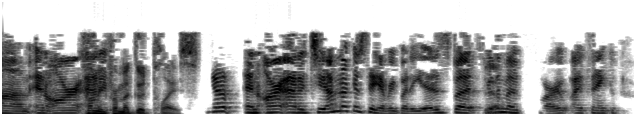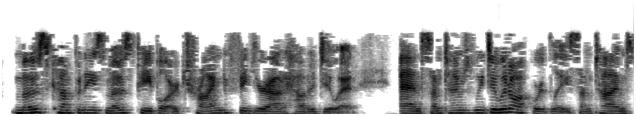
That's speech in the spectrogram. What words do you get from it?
Um, and our coming atti- from a good place. Yep. And our attitude, I'm not going to say everybody is, but for yeah. the most part, I think most companies, most people are trying to figure out how to do it. And sometimes we do it awkwardly. Sometimes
